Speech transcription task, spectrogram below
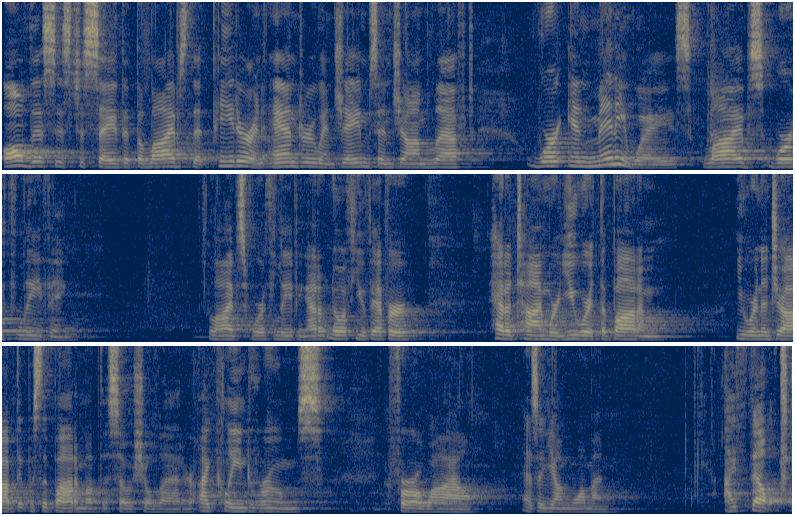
All this is to say that the lives that Peter and Andrew and James and John left were in many ways lives worth leaving. Lives worth leaving. I don't know if you've ever had a time where you were at the bottom, you were in a job that was the bottom of the social ladder. I cleaned rooms for a while as a young woman. I felt,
